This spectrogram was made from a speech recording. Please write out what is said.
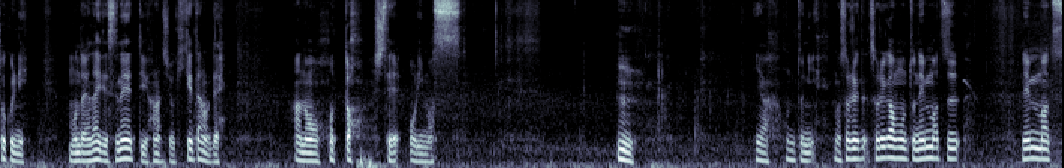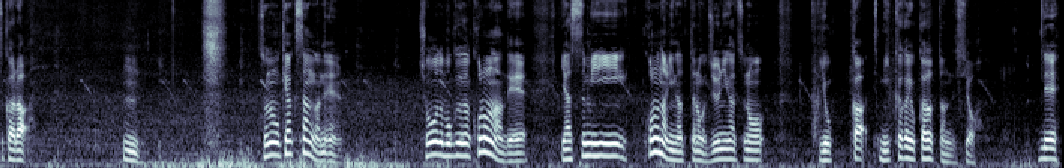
特に問題はないですねっていう話を聞けたのであのほっとしております。うん。いや本当に。まあそれそれが本当年末年末からうん。そのお客さんがねちょうど僕がコロナで休みコロナになったのが12月の4日3日か4日だったんですよ。で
